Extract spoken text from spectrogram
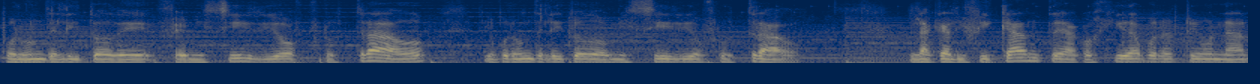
por un delito de femicidio frustrado y por un delito de homicidio frustrado. La calificante acogida por el tribunal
